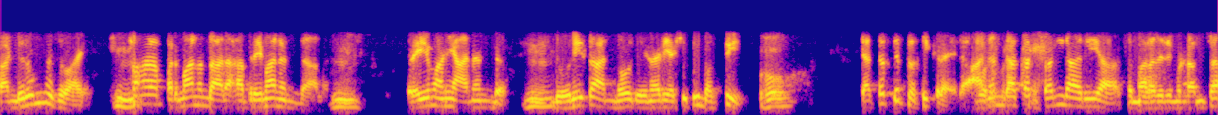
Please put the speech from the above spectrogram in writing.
पांडुरंग जो आहे. हा परमानंद आला हा प्रेमानंद आला. प्रेम आणि आनंद. दोन्हीचा अनुभव देणारी अशी ती भक्ती हो त्याचं ते प्रतीक राहिलं. आनंदाचा कंद हरिया असं महाराजांनी म्हटलं आमचा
